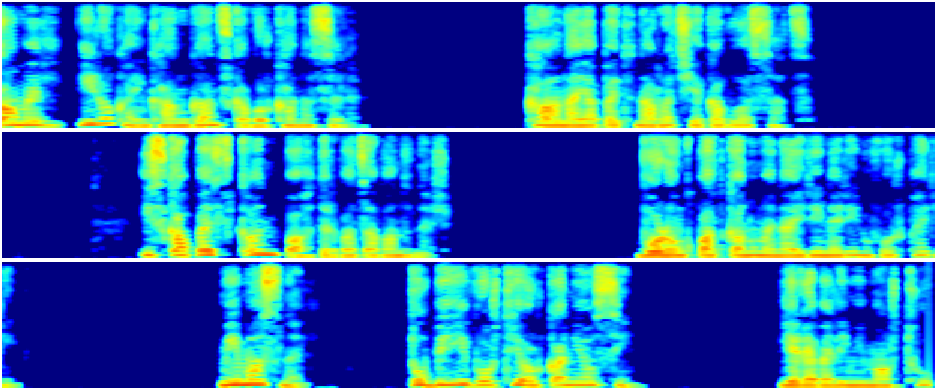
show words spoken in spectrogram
կամ էլ իրոք այնքան գանց կա, որքան ասել են։ Քահանայապետն առաջ եկավ ու ասաց. Իսկապես կան պահդրված ավանդներ, որոնք պատկանում են այրիներին ու որբերին։ Մի մասն էլ Տուբիի որդի Օրկանիոսին, երևելի մի մարդու,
